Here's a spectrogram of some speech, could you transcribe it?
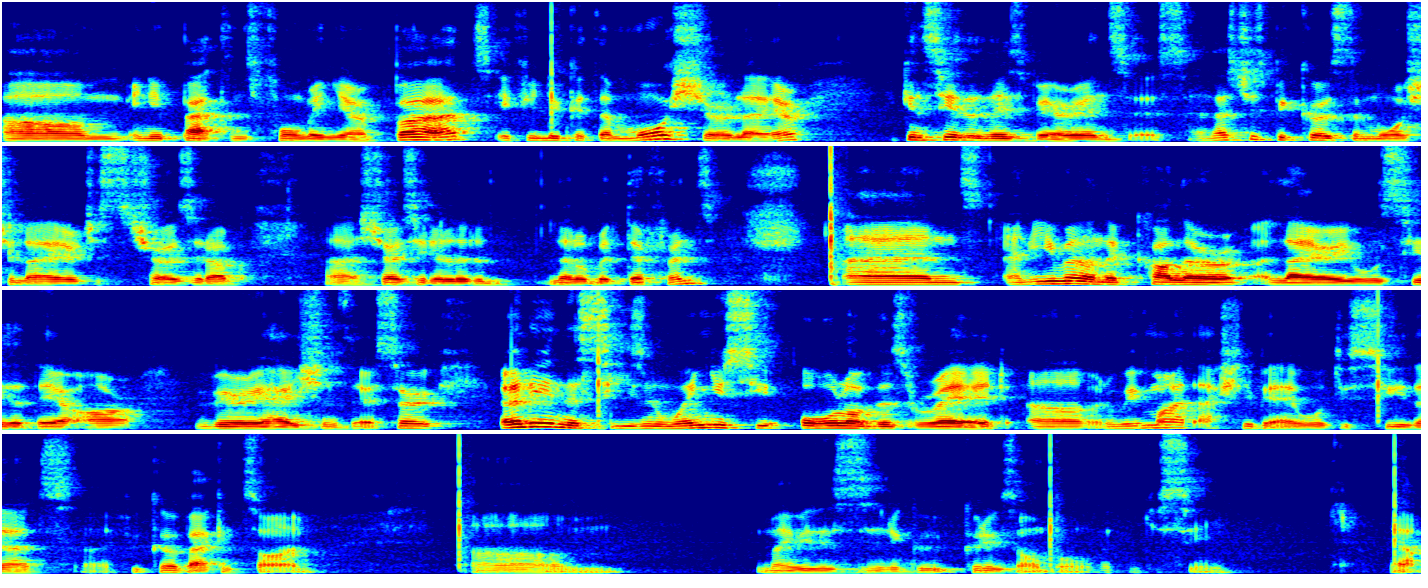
um, any patterns forming here. But if you look at the moisture layer, you can see that there's variances. And that's just because the moisture layer just shows it up, uh, shows it a little, little bit different. And, and even on the color layer, you will see that there are variations there. So early in the season, when you see all of this red, um, and we might actually be able to see that uh, if we go back in time. Um, maybe this is a good, good example. Let me just see. Yeah.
